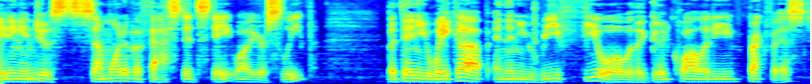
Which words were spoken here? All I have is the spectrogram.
getting into somewhat of a fasted state while you're asleep. But then you wake up and then you refuel with a good quality breakfast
